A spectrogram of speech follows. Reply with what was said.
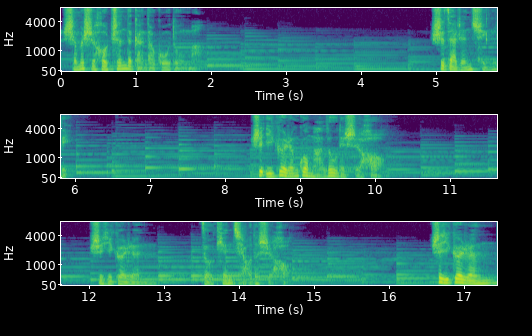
什么时候真的感到孤独吗？是在人群里，是一个人过马路的时候，是一个人走天桥的时候，是一个人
